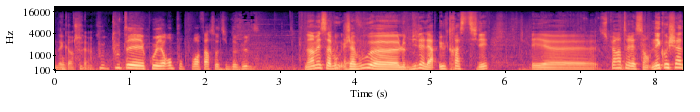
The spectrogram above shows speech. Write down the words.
D'accord, tout, très bien. tout- tout est cohérent pour pouvoir faire ce type de build. Non, mais j'avoue, euh, le build a l'air ultra stylé et euh, super intéressant. Nekoshan,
